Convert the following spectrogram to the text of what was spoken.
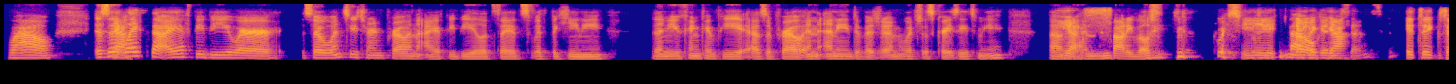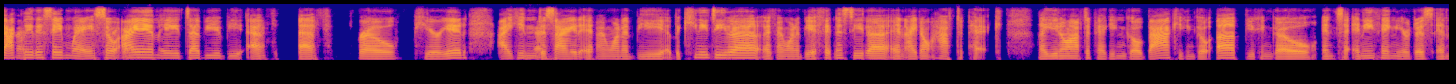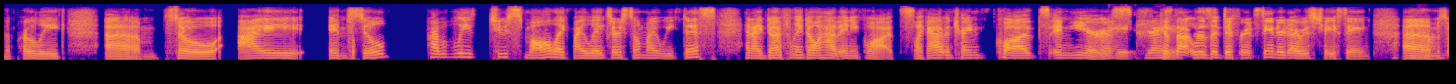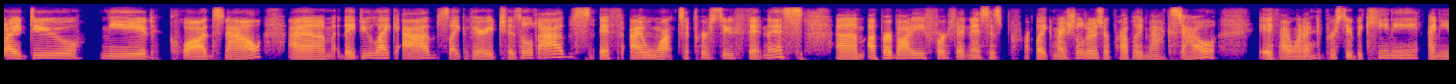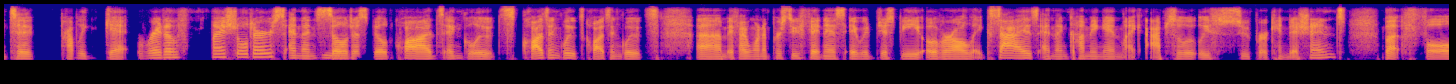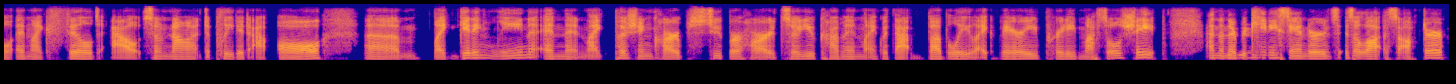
Wow. Is it Yeah. like the IFBB where, so once you turn pro in the IFBB, let's say it's with bikini, then you can compete as a pro in any division, which is crazy to me. Um, even in bodybuilding, which no, make any yeah. sense. It's But exactly the same way. So I am a WBFF pro, period. I can Okay. decide if I want to be a bikini diva, if I want to be a fitness diva, and I don't have to pick. Like you don't have to pick. You can go back, you can go up, you can go into anything. You're just in the pro league. Um, so I am still probably too small. Like my legs are still my weakness, and I definitely don't have any quads. Like I haven't trained quads in years because Right. that was a different standard I was chasing. Um, Uh-huh. so I do need quads now. Um, they do like abs, like very chiseled abs, if I hmm want to pursue fitness. Um, upper body for fitness is pr like my shoulders are probably maxed out. If I want Okay. to pursue bikini, I need to probably get rid of my shoulders and then Mm. still just build quads and glutes, quads and glutes, quads and glutes. Um, if I want to pursue fitness, it would just be overall like size and then coming in like absolutely super conditioned but full and like filled out, so not depleted at all. Um, like getting lean and then like pushing carbs super hard. So you come in like with that bubbly, like very pretty muscle shape. And then their hmm bikini standards is a lot softer.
